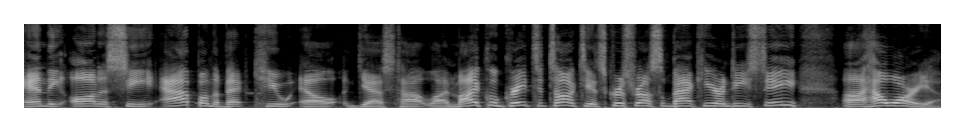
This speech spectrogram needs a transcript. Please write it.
and the Audacy app on the BetQL guest hotline. Michael, great to talk to you. It's Chris Russell back here in D.C. Uh, how are you?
